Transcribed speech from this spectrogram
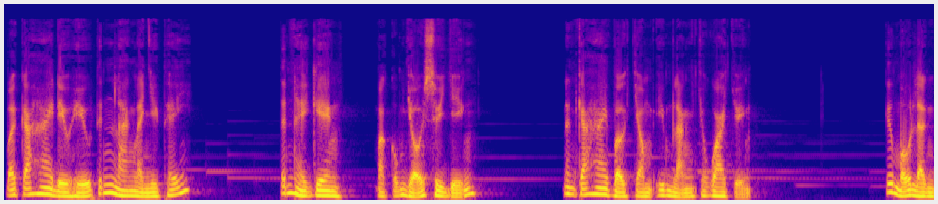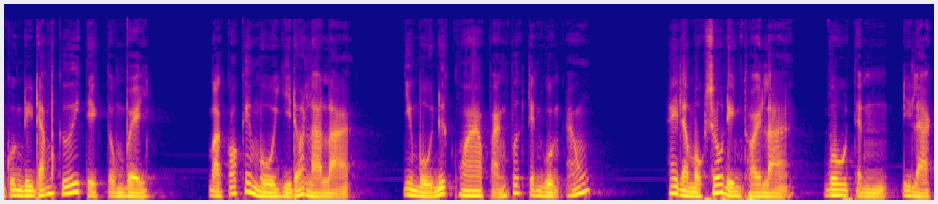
Bởi cả hai đều hiểu tính Lan là như thế. Tính hay ghen Mà cũng giỏi suy diễn, Nên cả hai vợ chồng im lặng cho qua chuyện. Cứ mỗi lần quân đi đám cưới tiệc tùng về, Mà có cái mùi gì đó lạ lạ, Như mùi nước hoa phản phất trên quần áo, Hay là một số điện thoại lạ Vô tình đi lạc.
